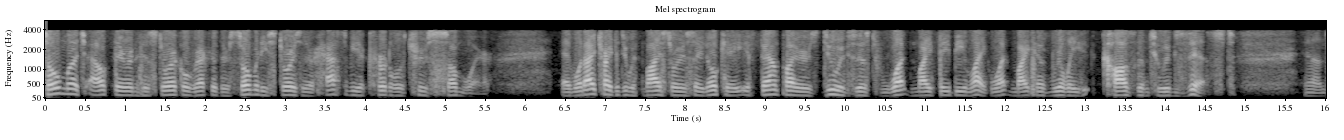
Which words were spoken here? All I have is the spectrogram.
so much out there in historical record. There's so many stories. That there has to be a kernel of truth somewhere. And what I tried to do with my story is saying, okay, if vampires do exist, what might they be like? What might have really caused them to exist? And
